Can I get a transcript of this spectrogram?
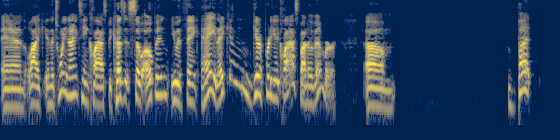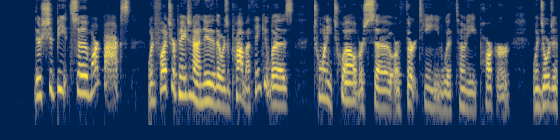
And like in the 2019 class, because it's so open, you would think, hey, they can get a pretty good class by November. Um, but there should be, so Mark Fox, when Fletcher Page and I knew that there was a problem, I think it was 2012 or so, or 13 with Tony Parker, when Georgia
